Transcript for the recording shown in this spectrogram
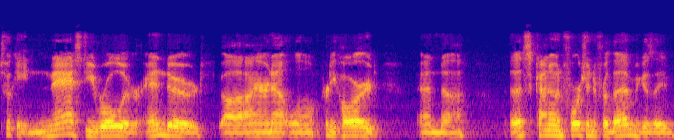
Took a nasty roller, endoed uh, Iron Outlaw pretty hard, and that's kind of unfortunate for them because they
